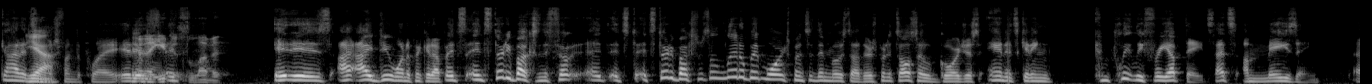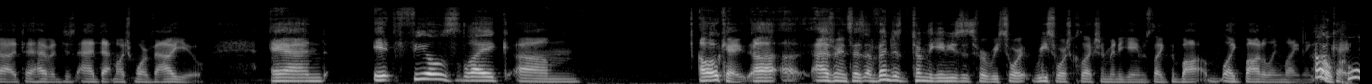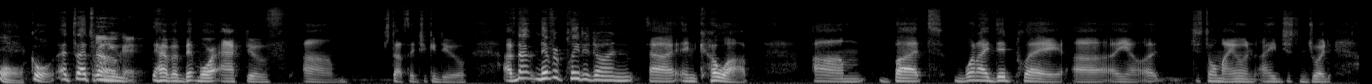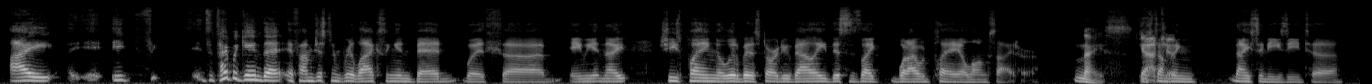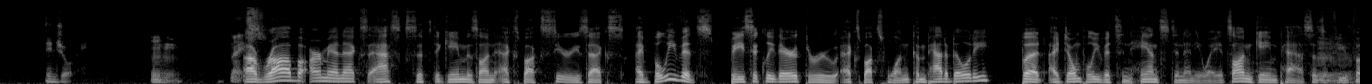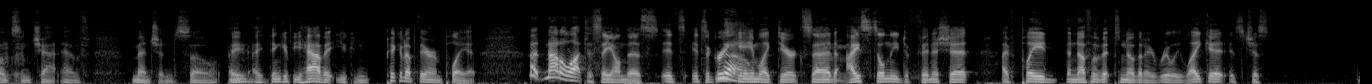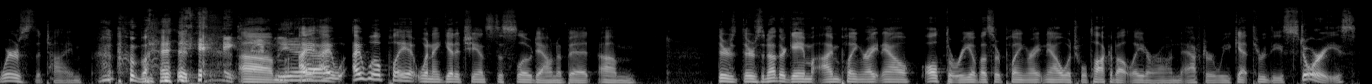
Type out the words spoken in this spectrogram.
god it's Yeah. so much fun to play it and is you just love it. it is. I, I do want to pick it up. It's it's thirty bucks, and it's so- it's it's thirty bucks. was a little bit more expensive than most others, but it's also gorgeous, and it's getting completely free updates. That's amazing uh, to have it just add that much more value, and it feels like. um Oh, okay. Uh, uh, Azran says Avengers the term the game uses for resource resource collection mini games like the bo- like bottling lightning. Oh, okay, cool. cool. That's that's when Oh, you okay. have a bit more active um, stuff that you can do. I've not never played it on uh, in co-op, um, but when I did play, uh, you know, uh, just on my own, I just enjoyed. I it, it it's a type of game that if I'm just relaxing in bed with uh, Amy at night, she's playing a little bit of Stardew Valley. This is like what I would play alongside her. Nice. Just Gotcha. something nice and easy to enjoy. hmm Nice. Uh, Rob Arman X asks if the game is on Xbox Series X. I believe it's basically there through Xbox One compatibility, but I don't believe it's enhanced in any way. It's on Game Pass, as a few folks in chat have mentioned. So I, I think if you have it, you can pick it up there and play it. Uh, not a lot to say on this. It's it's a great No. game, like Derek said. I still need to finish it. I've played enough of it to know that I really like it. It's just where's the time? but um, Yeah. I, I I will play it when I get a chance to slow down a bit. Um, there's there's another game I'm playing right now. All three of us are playing right now, which we'll talk about later on after we get through these stories.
